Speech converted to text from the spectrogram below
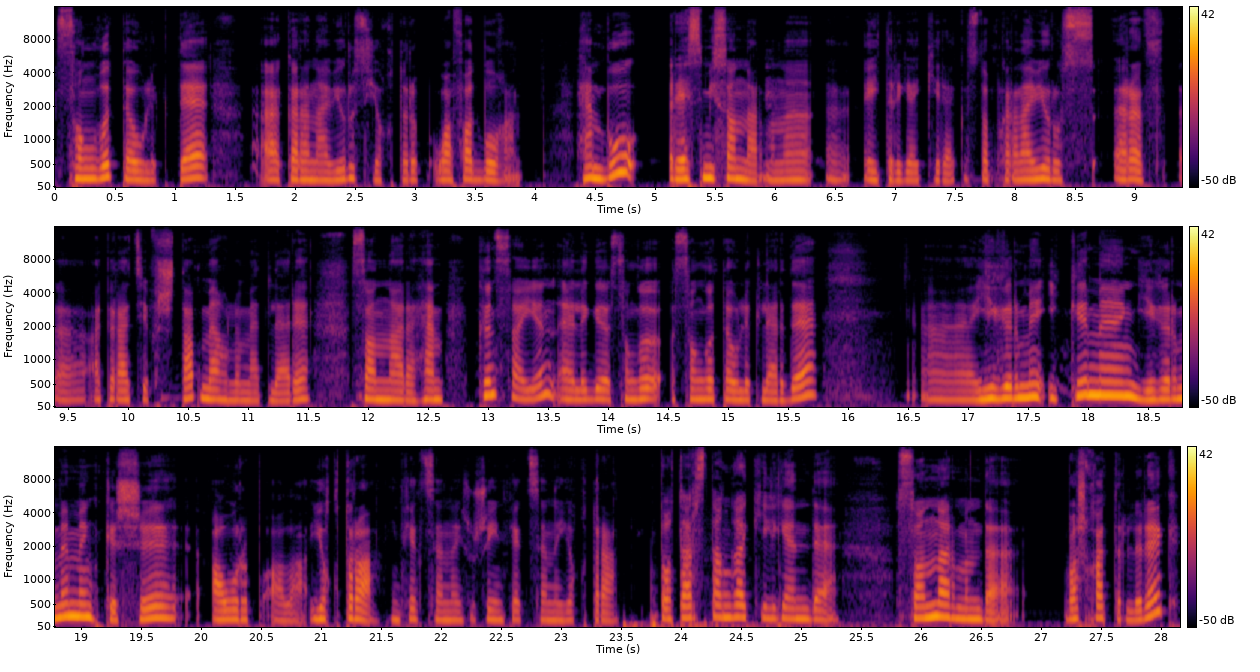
соңгы тәүлектә ә, коронавирус вафат һәм рәсми саннар моны әйтергә кирәк. Стоп коронавирус рф оператив штаб мәгълүматлары саннары һәм көн сайын әлеге соңгы соңгы тәүлекләрдә егерме ике мең егерме мең кеше авырып ала йоктыра инфекцияны шушы инфекцияны йоктыра. Татарстанга килгәндә саннар монда башка төрлерәк.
